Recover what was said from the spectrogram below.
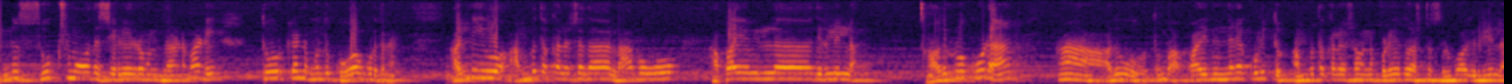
ಇನ್ನೂ ಸೂಕ್ಷ್ಮವಾದ ಶರೀರವನ್ನು ಧಾರಣೆ ಮಾಡಿ ತೂರ್ಕೊಂಡು ಮುಂದಕ್ಕೆ ಹೋಗ್ಬಿಡ್ತಾನೆ. ಅಲ್ಲಿಯೂ ಅಮೃತ ಕಲಶದ ಲಾಭವು ಅಪಾಯವಿಲ್ಲದಿರಲಿಲ್ಲ. ಆದ್ರೂ ಕೂಡ ಅದು ತುಂಬ ಅಪಾಯದಿಂದನೇ ಕೂಡಿತ್ತು. ಅಮೃತ ಕಲಶವನ್ನು ಪಡೆಯೋದು ಅಷ್ಟು ಸುಲಭವಾಗಿರಲಿಲ್ಲ.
